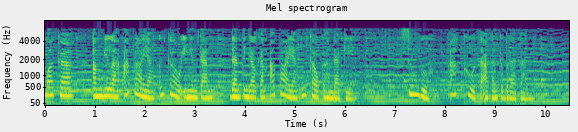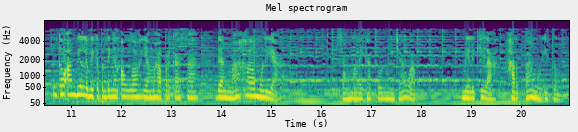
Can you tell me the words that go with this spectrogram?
Maka ambillah apa yang engkau inginkan dan tinggalkan apa yang engkau kehendaki. Sungguh aku tak akan keberatan. Engkau ambil demi kepentingan Allah yang maha perkasa dan maha mulia. Sang malaikat pun menjawab, milikilah hartamu itu.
